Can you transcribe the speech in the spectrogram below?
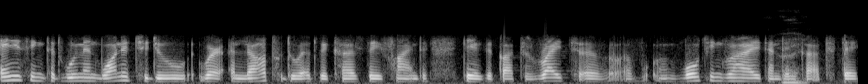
anything that women wanted to do were allowed to do it because they find they got the right uh, of uh, voting right and they Right. got the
